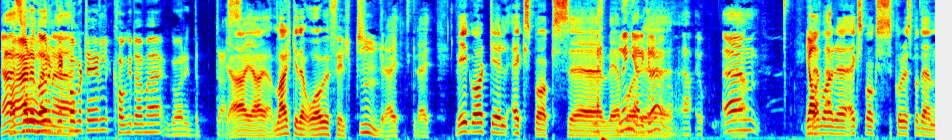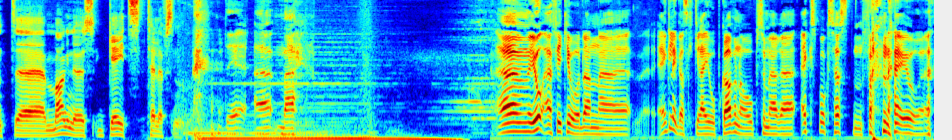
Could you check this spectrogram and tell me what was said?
Ja, Hva er det Norge en, eh, kommer til? Kongedømmet går i the dust. Ja, ja, ja. Markedet er overfylt. Mm. Greit, greit. Vi går til Xbox uh, Letning, vår er det ikke det? eh, Ja, jo. Um, ja, Det vår uh, Xbox-korrespondent uh, Magnus Gates Tellefsen. det er meg. Um, jo, jeg fikk jo den uh, egentlig ganske greie oppgaven å oppsummere Xbox-høsten, for den er jo uh,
